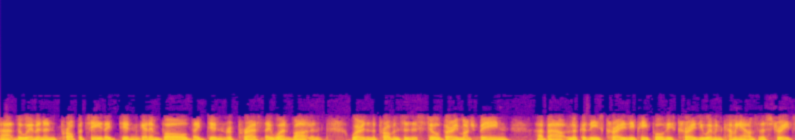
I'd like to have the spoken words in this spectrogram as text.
uh, the women and property. They didn't get involved. They didn't repress. They weren't violent. Whereas in the provinces, it's still very much been about look at these crazy people, these crazy women coming out onto the streets.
